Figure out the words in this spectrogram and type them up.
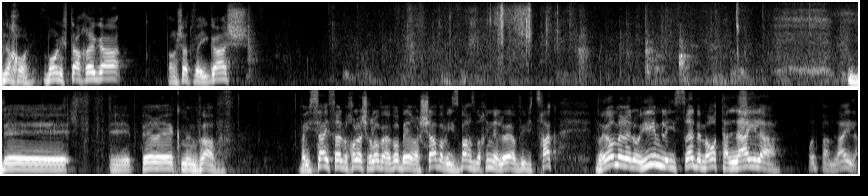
נכון. בואו נפתח רגע, פרשת ויגש. בפרק מ"ו: וישא ישראל בכל אשר לו ויבוא באר השבה ויזבח זבחים לאלוהי אביו יצחק ויאמר אלוהים לישראל במעות הלילה, עוד פעם לילה.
